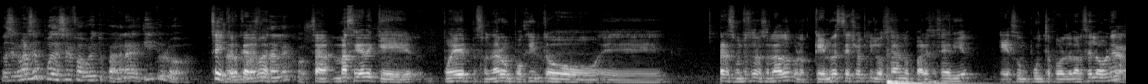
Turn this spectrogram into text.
pues el Barça puede ser favorito para ganar el título. Sí, creo que además, o sea, más allá de que puede sonar un poquito... Eh, presuntos en lado, bueno, que no esté Chucky Lozano para esa serie, es un punto a favor de Barcelona.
